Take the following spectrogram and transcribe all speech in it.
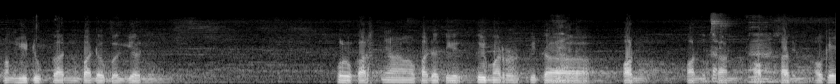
menghidupkan pada bagian kulkasnya pada ti- timer kita on on kan off kan oke?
